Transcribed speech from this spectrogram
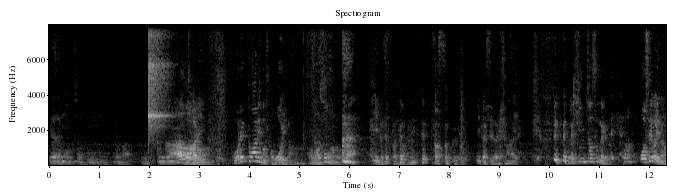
いやでもそううん。まあみつかなあやっぱり俺と有馬さん多いな。あそうなの？いいですかじゃあ。早速行かせていただきまはい。す緊張するんだけど。この押せばいいの。お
